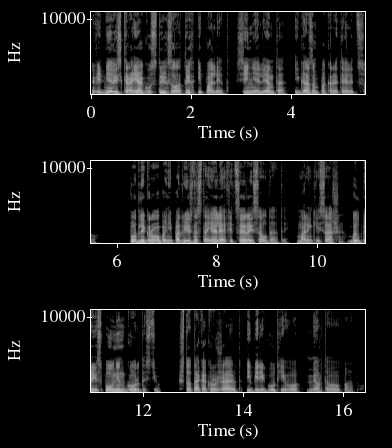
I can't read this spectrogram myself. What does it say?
виднелись края густых золотых ипполет, синяя лента и газом покрытое лицо. Подле гроба неподвижно стояли офицеры и солдаты. Маленький Саша был преисполнен гордостью, что так окружают и берегут его мертвого папу.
